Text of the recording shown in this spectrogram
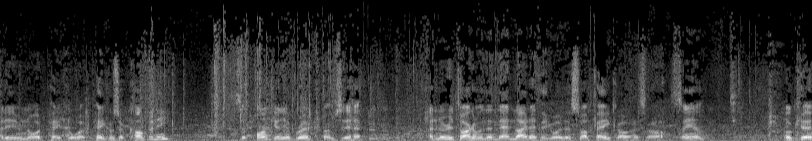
I didn't even know what Panko was. Panko's a company? It's a pumpkin and breadcrumbs, yeah. I didn't know what you were talking about. Then that night, I think it was, I saw Panko. And I said, oh, Sam. Okay.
